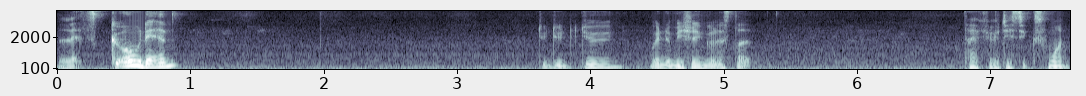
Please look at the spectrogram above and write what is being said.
Let's go then. Do do do. When the mission gonna start? Type 56 1.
